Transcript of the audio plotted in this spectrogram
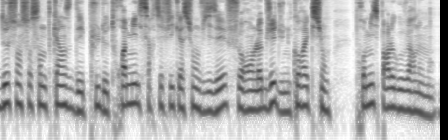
275 des plus de 3000 certifications visées feront l'objet d'une correction promise par le gouvernement.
